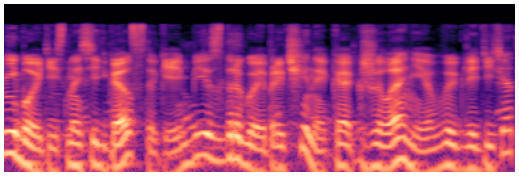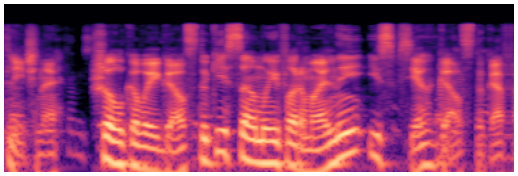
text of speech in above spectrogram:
Не бойтесь носить галстуки без другой причины, как желание выглядеть отлично. Шелковые галстуки самые формальные из всех галстуков.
